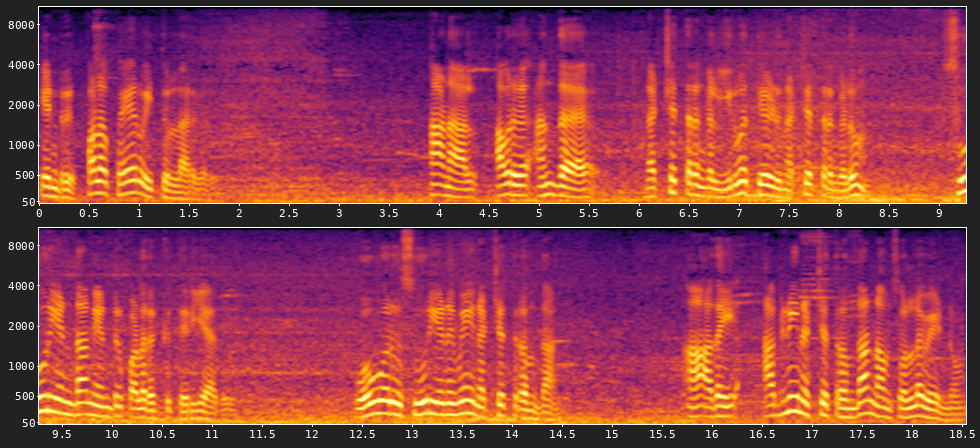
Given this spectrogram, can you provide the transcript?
என்று பல பெயர் வைத்துள்ளார்கள். ஆனால் அவர் அந்த நட்சத்திரங்கள் இருபத்தேழு நட்சத்திரங்களும் சூரியன்தான் என்று பலருக்கு தெரியாது. ஒவ்வொரு சூரியனுமே நட்சத்திரம்தான். அதை அக்னி நட்சத்திரம்தான் நாம் சொல்ல வேண்டும்.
